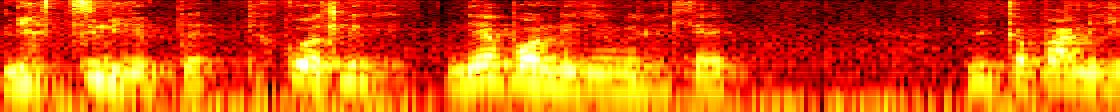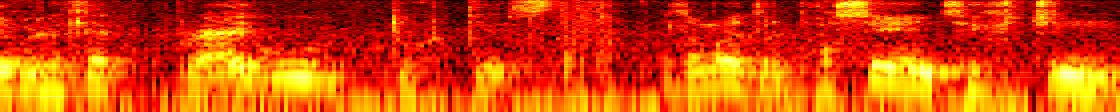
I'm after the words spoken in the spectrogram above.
нэгдсэн нэг юмтай. Тэгэхгүй бол нэг Небо нэг юм хэрэглээд нэг компани юм хэрэглээд бүр айгүй төвхтэй байсан. Ялангуяа тэр посын цэг чинь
